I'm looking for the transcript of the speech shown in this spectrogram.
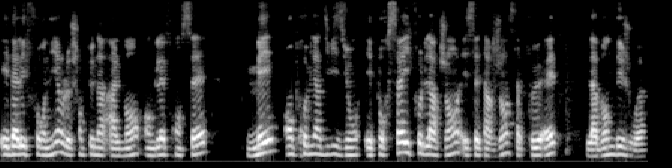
et d'aller fournir le championnat allemand, anglais, français, mais en première division? Et pour ça, il faut de l'argent, et cet argent, ça peut être la vente des joueurs.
